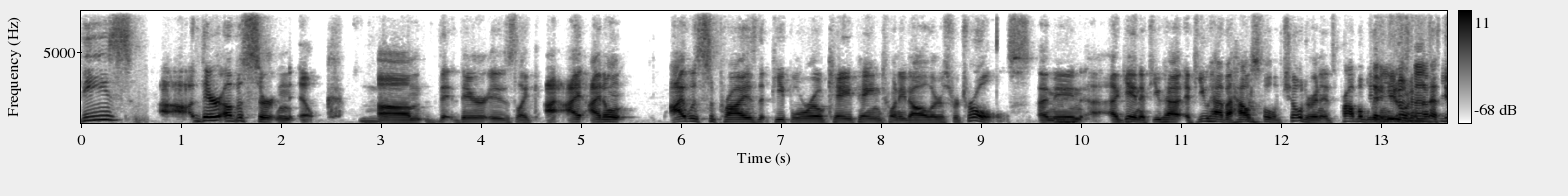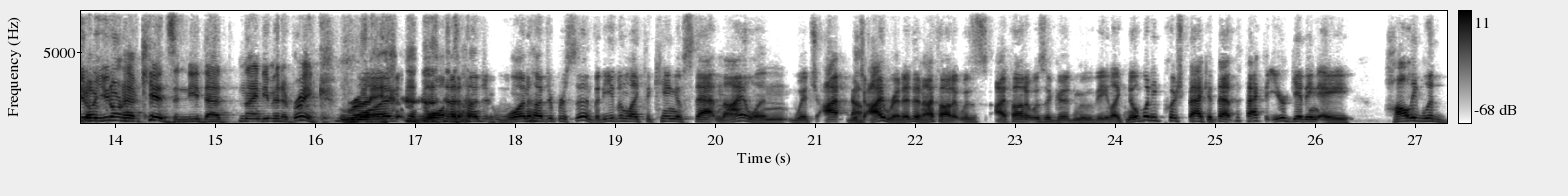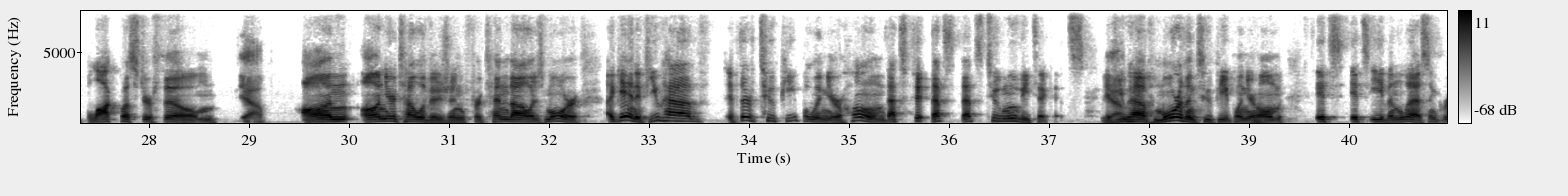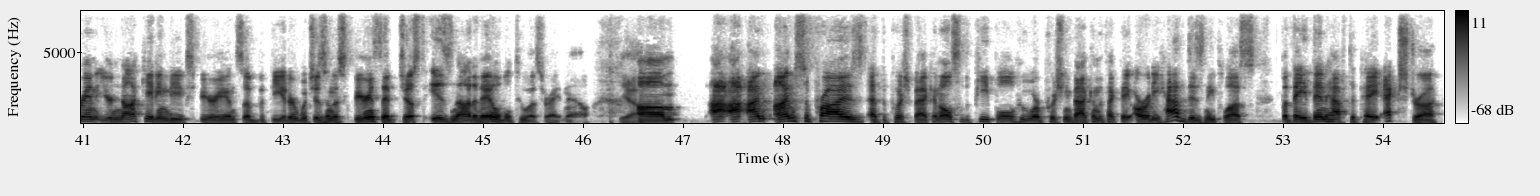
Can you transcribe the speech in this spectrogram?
these uh, they're of a certain ilk. Mm. Um, th- there is like I, I I don't I was surprised that people were okay paying twenty dollars for Trolls. I mean, mm-hmm. again, if you have if you have a house full of children, it's probably yeah, you don't have you don't you don't have kids and need that ninety minute break. Right, 100 percent. But even like the King of Staten Island, which I which I rented and I thought it was I thought it was a good movie. Like nobody pushed back at that. The fact that you're getting a Hollywood blockbuster film, yeah, on on your television for ten dollars more. Again, if you have if there are two people in your home, that's fit, that's that's two movie tickets. Yeah. If you have more than two people in your home, it's it's even less. And granted, you're not getting the experience of the theater, which is an experience that just is not available to us right now. Yeah. Um, I, I'm I'm surprised at the pushback, and also the people who are pushing back on the fact they already have Disney Plus, but they then have to pay extra.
